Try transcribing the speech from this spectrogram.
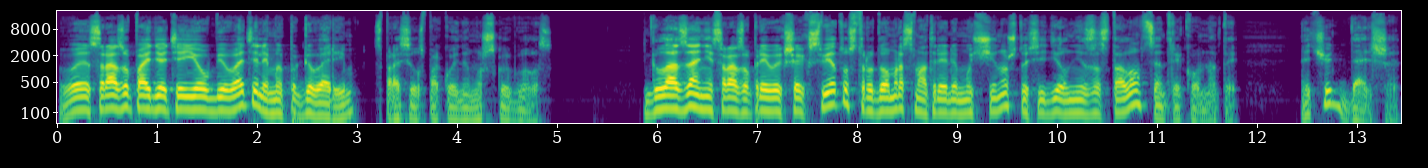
«Вы сразу пойдете ее убивать или мы поговорим?» — спросил спокойный мужской голос. Глаза, не сразу привыкшие к свету, с трудом рассмотрели мужчину, что сидел не за столом в центре комнаты, а чуть дальше,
